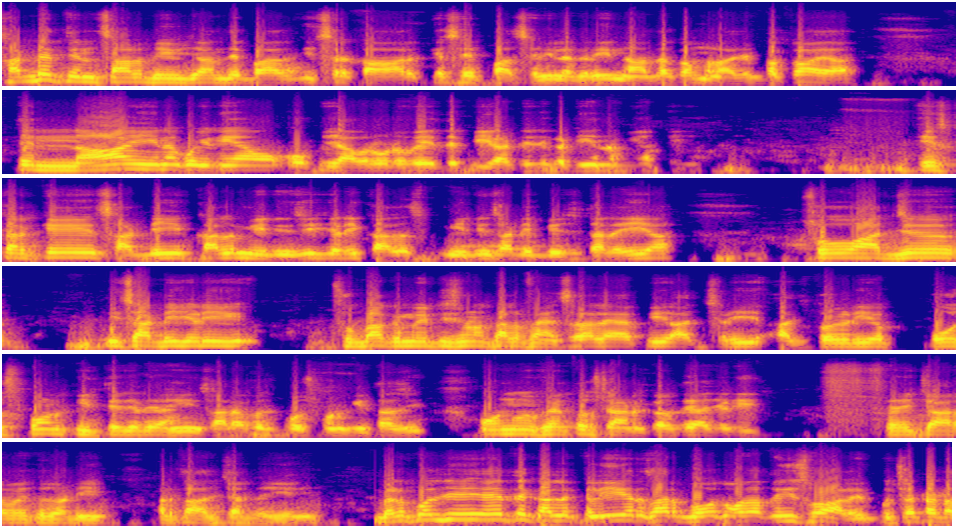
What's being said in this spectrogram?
3.5 ਸਾਲ ਬੀਤ ਜਾਣ ਦੇ ਬਾਅਦ ਵੀ ਸਰਕਾਰ ਕਿਸੇ ਪਾਸੇ ਨਹੀਂ ਲੱਗ ਰਹੀ, ਨਾ ਤਾਂ ਕੋਈ ਮੁਲਾਜ਼ਮ ਪੱਕਾ ਹੋਇਆ ਤੇ ਨਾ ਹੀ ਇਹਨਾਂ ਕੋਲ ਜਿਹੜੀਆਂ ਉਹ ਪੰਜਾਬ ਰੋਡਵੇਜ਼ ਤੇ ਪੀਆਰਟੀ ਦੀ ਗੱਡੀਆਂ ਨਵੀਆਂ ਪਈਆਂ ਇਸ ਕਰਕੇ ਸਾਡੀ ਕੱਲ ਮੀਟਿੰਗ ਸੀ, ਜਿਹੜੀ ਕੱਲ ਮੀਟਿੰਗ ਸਾਡੀ ਬੇਸਤਾ ਰਹੀ ਆ। ਸੋ ਅੱਜ ਵੀ ਸਾਡੀ ਜਿਹੜੀ ਸੂਬਾ ਕਮੇਟੀ ਸੀ, ਉਹਨਾਂ ਕੱਲ ਫੈਸਲਾ ਲਿਆ ਵੀ ਅੱਜ ਜਿਹੜੀ ਅੱਜ ਤੋਂ ਜਿਹੜੀ ਪੋਸਟਪੋਨ ਕੀਤੇ ਜਿਹੜੇ ਅਸੀਂ ਸਾਰਾ ਕੁਝ ਪੋਸਟਪੋਨ ਕੀਤਾ ਸੀ, ਉਹਨੂੰ ਫਿਰ ਤੋਂ ਸਟੈਂਡ ਕਰਦੇ ਆ ਜਿਹੜੀ ਸਵੇਰੇ 4 ਵਜੇ ਤੋਂ ਸਾਡੀ ਹੜਤਾਲ ਚੱਲ ਰਹੀ ਹੈ ਜੀ। ਬਿਲਕੁਲ ਜੀ, ਇਹ ਤੇ ਗੱਲ ਕਲੀਅਰ ਸਰ, ਬਹੁਤ ਬਹੁਤਾ ਤੁਸੀਂ ਸਵਾਲ ਵੀ ਪੁੱਛਿਆ, ਤੁਹਾਡਾ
